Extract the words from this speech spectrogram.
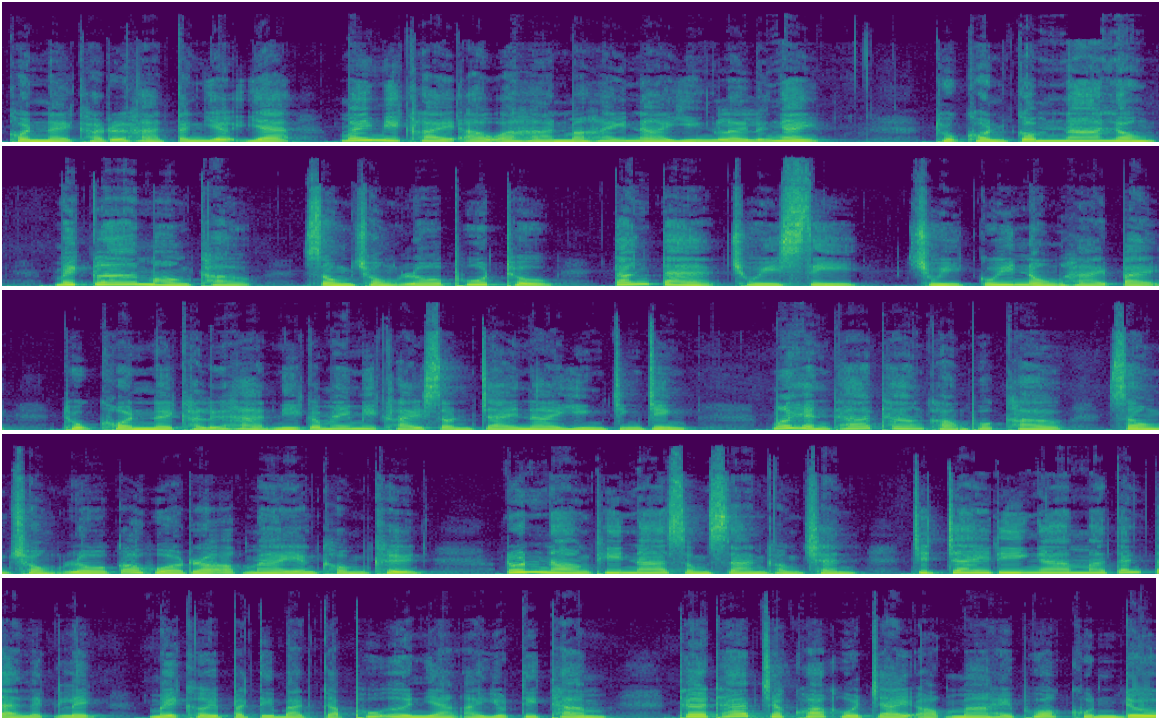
คนในคฤหาสน์ตั้งเยอะแยะ ไม่มีใครเอาอาหารมาให้นายหญิงเลยหรือไง ทุกคนก้มหน้าลง ไม่กล้ามองเขาทรงฉงโลพูดถูก ตั้งแต่ชุยสี่ชุยกุ้ยหนงหายไป ทุกคนในคฤหาสน์นี้ก็ไม่มีใครสนใจนายหญิงจริง ๆ เมื่อเห็นท่าทางของพวกเขา ทรงฉงโลก็หัวเราะออกมาอย่างขมขื่นรุ่นน้องที่น่าสงสารของฉัน จิตใจดีงามมาตั้งแต่เล็กๆ ไม่เคยปฏิบัติกับผู้อื่นอย่างอายุติธรรม เธอแทบจะควักหัวใจออกมาให้พวกคุณดู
